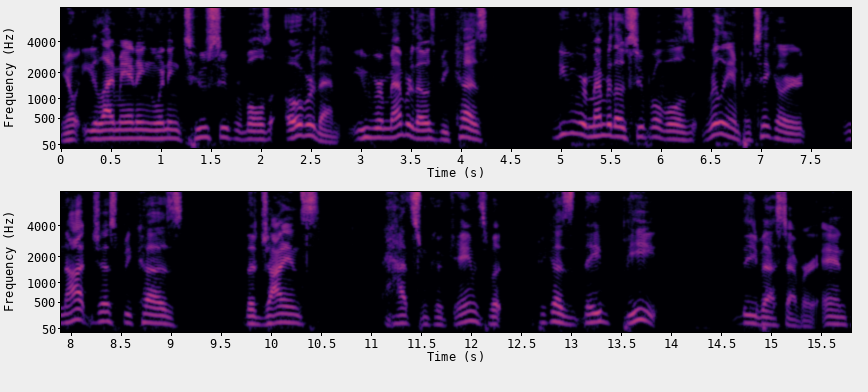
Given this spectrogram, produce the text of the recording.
you know Eli Manning winning two Super Bowls over them. You remember those because you remember those Super Bowls really in particular, not just because the Giants had some good games, but because they beat the best ever. And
